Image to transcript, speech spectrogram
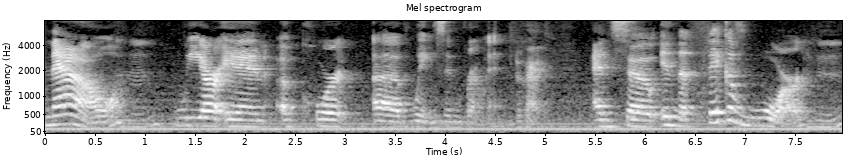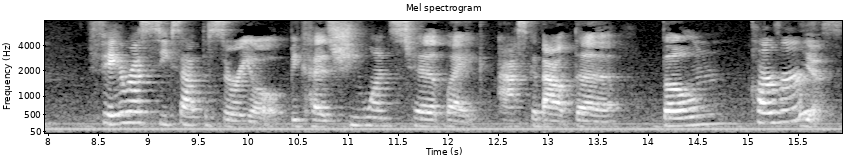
now Mhm. we are in a court of Wings and Ruin. Okay. And so, in the thick of war, Mm-hmm. Feyre seeks out the Suriel because she wants to like ask about the bone carver Yes.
